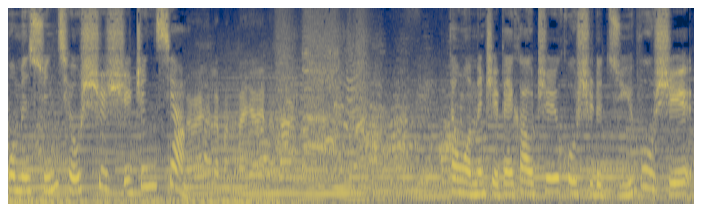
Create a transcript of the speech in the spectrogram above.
我们寻求事实真相。当我们只被告知故事的局部时，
